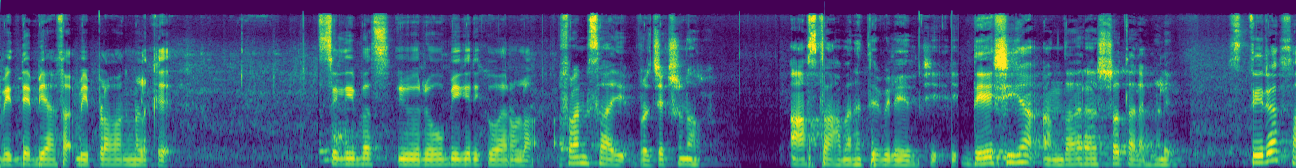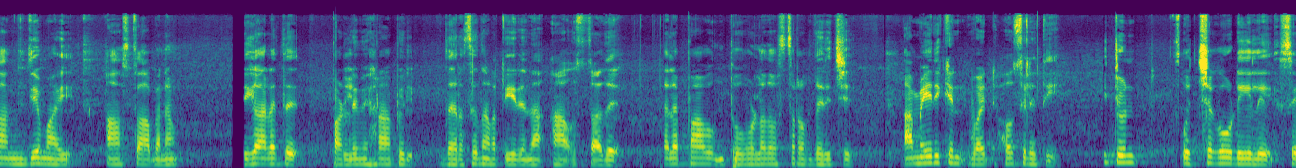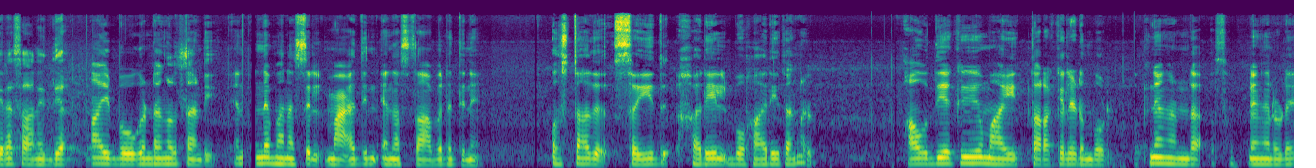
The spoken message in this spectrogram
വിദ്യാഭ്യാസ വിപ്ലവങ്ങൾക്ക് സിലബസ് രൂപീകരിക്കുവാനുള്ള റഫറൻസായി പ്രൊജക്ഷണർ ആ സ്ഥാപനത്തെ വിലയിരുത്തി. ദേശീയ അന്താരാഷ്ട്ര തലങ്ങളിൽ സ്ഥിര സാന്നിധ്യമായി ആ സ്ഥാപനം ഇക്കാലത്ത് പള്ളി മെഹ്റാബിൽ ദർസ് നടത്തിയിരുന്ന ആ ഉസ്താദ് തലപ്പാവും തൂവുള്ള വസ്ത്രം ധരിച്ച് അമേരിക്കൻ വൈറ്റ് ഹൗസിലെത്തി. ഉച്ചകോടിയിലെ സ്ഥിര സാന്നിധ്യ ആയി ഭൂഖണ്ഡങ്ങൾ താണ്ടി എന്റെ മനസ്സിൽ മഅദിൻ എന്ന സ്ഥാപനത്തിന് ഉസ്താദ് സയ്യിദ് ഖലീൽ ബുഹാരി തങ്ങൾ ഔദ്യോഗികമായി തറക്കല്ലിടുമ്പോൾ സ്വപ്നം കണ്ട സ്വപ്നങ്ങളുടെ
